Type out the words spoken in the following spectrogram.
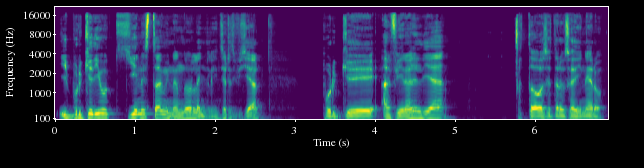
¿Y por qué digo quién está dominando la inteligencia artificial? Porque al final del día todo se traduce a dinero.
